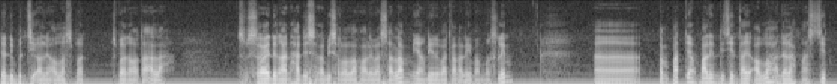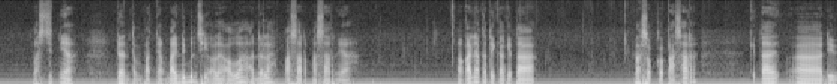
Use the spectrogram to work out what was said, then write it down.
dan dibenci oleh Allah Subhanahu wa taala. Sesuai dengan hadis Nabi Shallallahu alaihi wasallam yang diriwayatkan oleh Imam Muslim, uh, tempat yang paling dicintai Allah adalah masjid, masjidnya. Dan tempat yang paling dibenci oleh Allah adalah pasar-pasarnya. Makanya ketika kita masuk ke pasar, kita uh, di,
